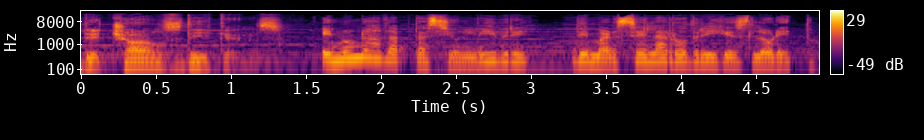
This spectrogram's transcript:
De Charles Dickens. En una adaptación libre de Marcela Rodríguez Loreto.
